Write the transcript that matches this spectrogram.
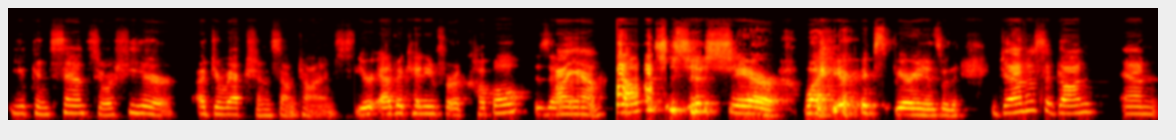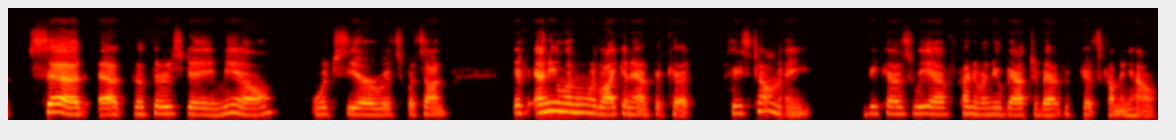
you can sense or hear a direction sometimes. You're advocating for a couple? Is that I am. Why don't you just share what your experience with it? Janice had gone and said at the Thursday meal, which Sierra Roots puts on, if anyone would like an advocate, please tell me, because we have kind of a new batch of advocates coming out.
